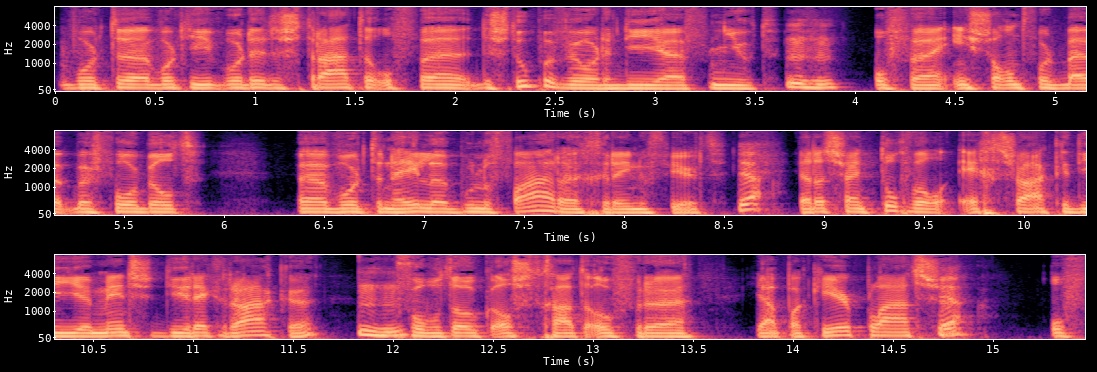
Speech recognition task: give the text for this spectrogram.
wordt, wordt die, worden de straten of de stoepen worden die vernieuwd. Mm -hmm. Of in Zandvoort bij, bijvoorbeeld uh, wordt een hele boulevard uh, gerenoveerd. Ja. ja, dat zijn toch wel echt zaken die uh, mensen direct raken. Mm Bijvoorbeeld ook als het gaat over ja, parkeerplaatsen. Ja. Of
